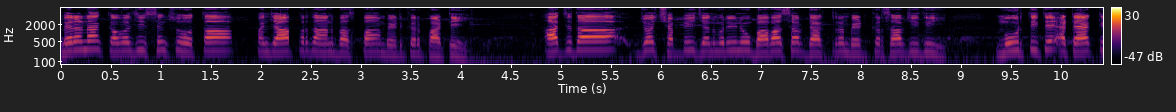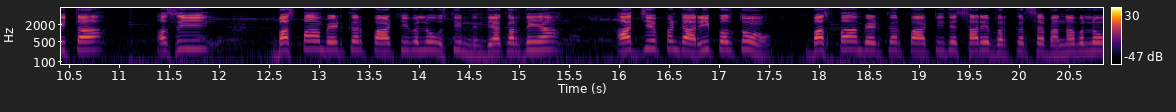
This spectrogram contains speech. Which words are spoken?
ਮੇਰਾ ਨਾਮ ਕਵਲਜੀਤ ਸਿੰਘ ਸਹੋਤਾ, ਪੰਜਾਬ ਪ੍ਰਧਾਨ ਬਸਪਾ ਅੰਬੇਡਕਰ ਪਾਰਟੀ। ਅੱਜ ਦਾ ਜੋ 26 ਜਨਵਰੀ ਨੂੰ ਬਾਬਾ ਸਾਹਿਬ ਡਾਕਟਰ ਅੰਬੇਡਕਰ ਸਾਹਿਬ ਜੀ ਦੀ ਮੂਰਤੀ ਤੇ ਅਟੈਕ ਕੀਤਾ, ਅਸੀਂ ਬਸਪਾ ਅੰਬੇਡਕਰ ਪਾਰਟੀ ਵੱਲੋਂ ਉਸ ਦੀ ਨਿੰਦਿਆ ਕਰਦੇ ਹਾਂ। ਅੱਜ ਭੰਡਾਰੀ ਪੁਲ ਤੋਂ ਬਸਪਾ ਅੰਬੇਡਕਰ ਪਾਰਟੀ ਦੇ ਸਾਰੇ ਵਰਕਰ ਸਹਿਬਾਨਾਂ ਵੱਲੋਂ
